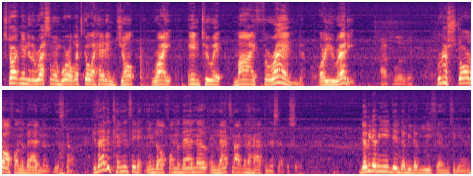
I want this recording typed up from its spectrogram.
Starting into the wrestling world, let's go ahead and jump right into it. My friend, are you ready? Absolutely. We're going to start off on the bad note this time. Because I have a tendency to end off on the bad note, and that's not going to happen this episode. WWE did WWE things again.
